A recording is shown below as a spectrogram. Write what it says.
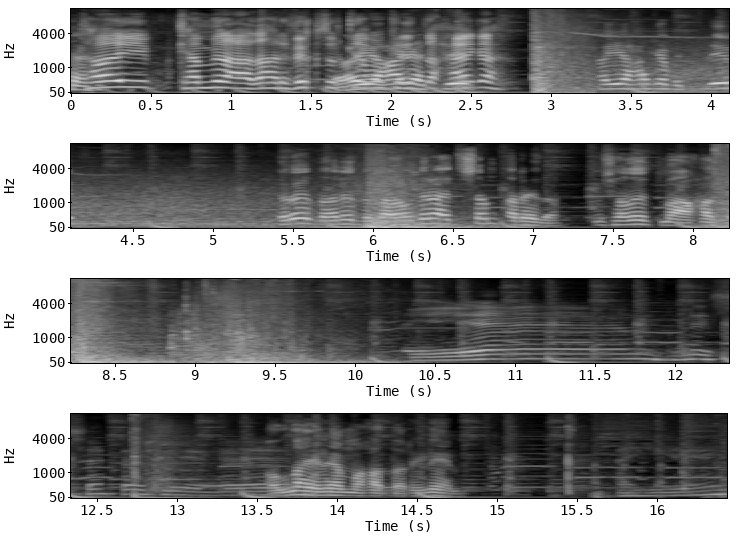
طيب كمل على ظهر فيكتور كده. ممكن حاجة أنت. حاجة؟ أي حاجة بتلف رضا رضا. طالما طلعت الشنطه رضا. مش هنطمع حضر أيام لسه فاكر. والله ينام ما حضر ينام. أيام.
